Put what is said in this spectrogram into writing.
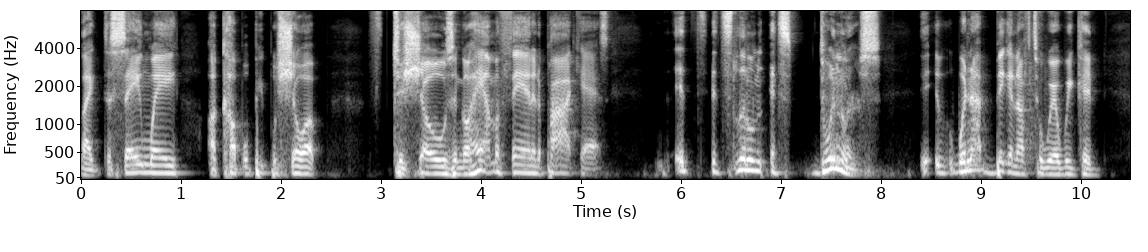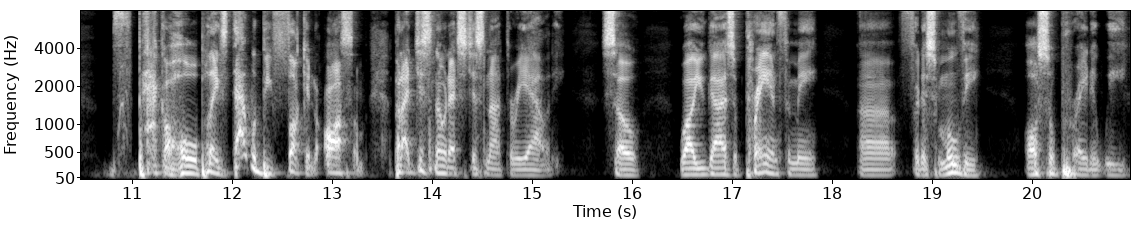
like the same way a couple people show up to shows and go, "Hey, I'm a fan of the podcast." It's it's little it's dwindlers. It- it- we're not big enough to where we could pack a whole place. That would be fucking awesome. But I just know that's just not the reality. So while you guys are praying for me uh, for this movie, also pray that we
